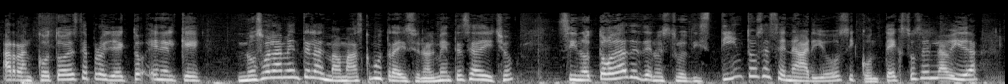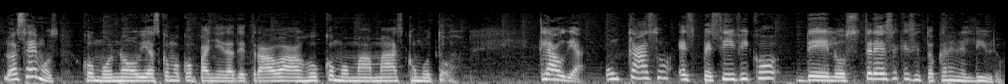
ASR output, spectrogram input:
arrancó todo este proyecto en el que no solamente las mamás, como tradicionalmente se ha dicho, sino todas desde nuestros distintos escenarios y contextos en la vida lo hacemos, como novias, como compañeras de trabajo, como mamás, como todo. Claudia, un caso específico de los 13 que se tocan en el libro.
